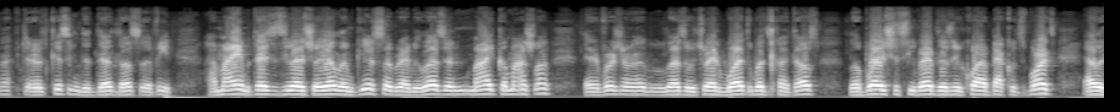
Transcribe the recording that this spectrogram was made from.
After kissing the dead dust of the feet. Hamayim b'tesis yivah shoyelim girsa Rabbi Lezer and my kamashlan. That a version of Rabbi Lezer which read what? What's going to tell us? The boy shesiver doesn't require backwards parts. El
